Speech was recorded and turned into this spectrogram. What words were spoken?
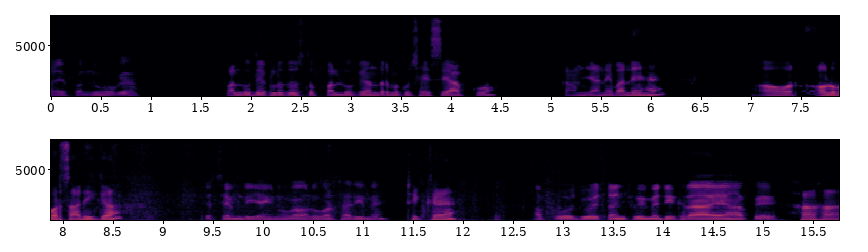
और ये पल्लू हो गया। पल्लू देख लो दोस्तों। पल्लू के अंदर में कुछ ऐसे आपको काम जाने वाले हैं। और ऑल ओवर साड़ी का। सेम डिज़ाइन होगा ऑल ओवर साड़ी में। ठीक है। आपको जो ये तंछुई में दिख रहा है यहाँ पे हाँ हाँ।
